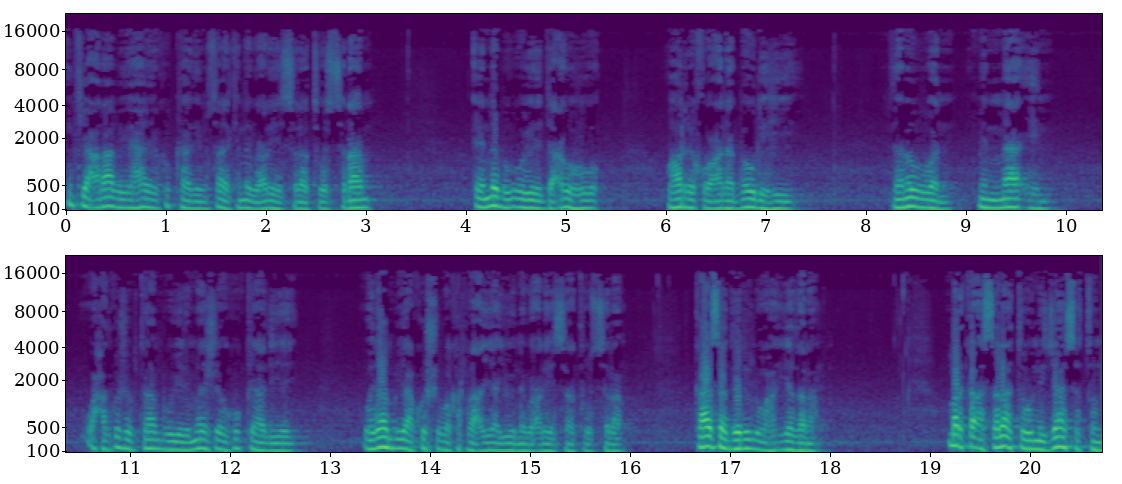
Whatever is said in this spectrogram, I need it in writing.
ninkii caraabiga ahaa ee ku kaadiyay masaajidka nebiga calayhi الsalaatu wasalaam ee nebigu uu yihi dacuuhu wahariquu calىa bowlihi danuwan min maa-in waxaad ku shubtaan buu yihi meesha uu ku kaadiyey wadaan biyaa ku shuba ka raaciya ayuu nebigu calayhi الsalaatu wasalaam kaasaa daliil u ah iyadana marka asalaatu nijaasatun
